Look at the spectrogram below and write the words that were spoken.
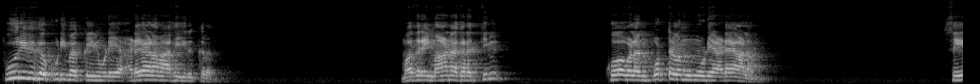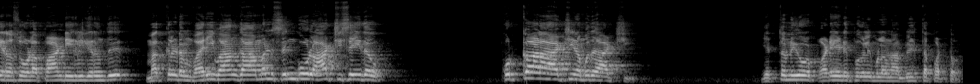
பூர்வீக குடிமக்களினுடைய அடையாளமாக இருக்கிறது. மதுரை மாநகரத்தில் கோவலன் பொட்டலம் அடையாளம். சேர சோழ பாண்டியர்கள் இருந்து மக்களிடம் வரி வாங்காமல் செங்கோல் ஆட்சி செய்த பொற்கால ஆட்சி நமது ஆட்சி. எத்தனையோ படையெடுப்புகளின் மூலம் நாம் வீழ்த்தப்பட்டோம்.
